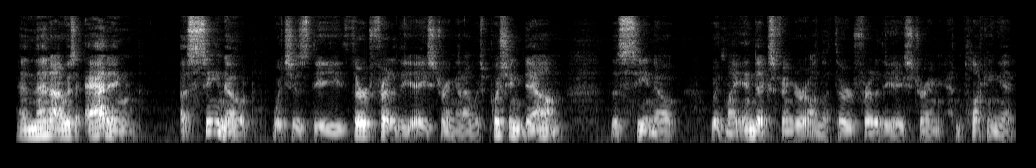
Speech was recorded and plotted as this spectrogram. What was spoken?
And then I was adding a C note, which is the third fret of the A string, and I was pushing down the C note with my index finger on the third fret of the A string and plucking it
